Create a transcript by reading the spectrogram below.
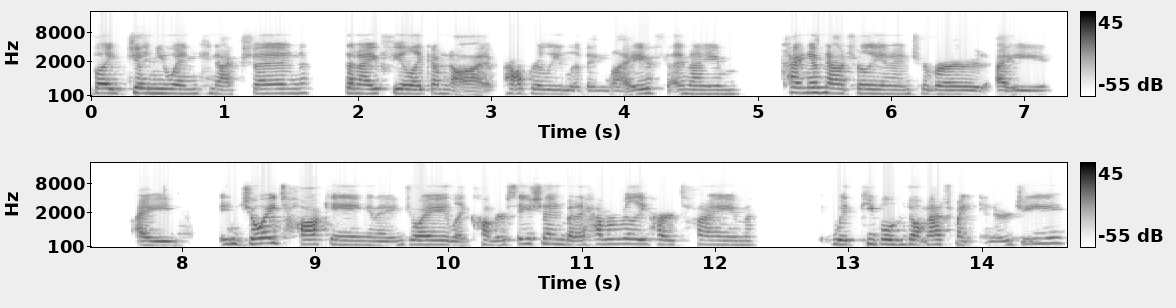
like genuine connection, then I feel like I'm not properly living life. And I'm kind of naturally an introvert. I I enjoy talking and I enjoy like conversation, but I have a really hard time with people who don't match my energy.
